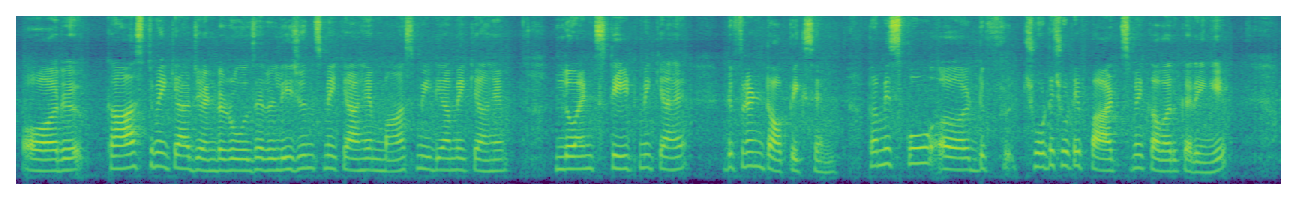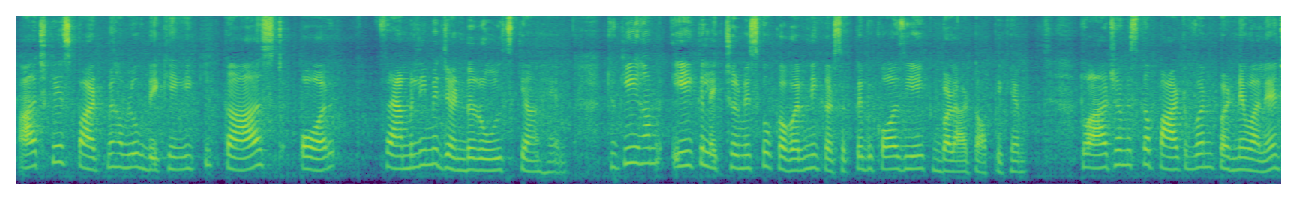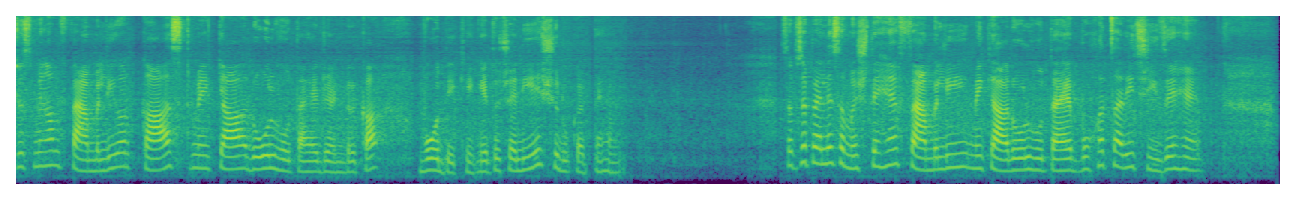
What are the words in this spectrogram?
और कास्ट में क्या जेंडर रोल्स है रिलीजन्स में क्या है मास मीडिया में क्या है लॉ एंड स्टेट में क्या है डिफरेंट टॉपिक्स हैं। तो हम इसको छोटे छोटे पार्ट्स में कवर करेंगे। आज के इस पार्ट में हम लोग देखेंगे कि कास्ट और फैमिली में जेंडर रोल्स क्या हैं। क्योंकि हम एक लेक्चर में इसको कवर नहीं कर सकते बिकॉज़ ये एक बड़ा टॉपिक है। तो आज हम इसका पार्ट वन पढ़ने वाले हैं, जिसमें हम फैमिली और कास्ट में क्या रोल होता है जेंडर का। वो देखेंगे। तो चलिए शुरू करते हैं सबसे पहले समझते हैं फैमिली में क्या रोल होता है। बहुत सारी चीज़ें हैं।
